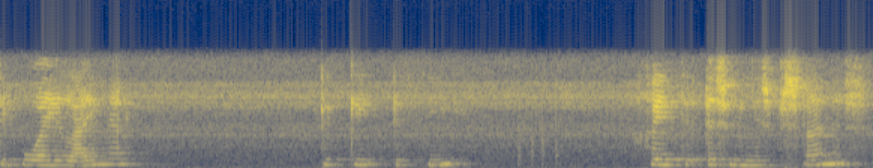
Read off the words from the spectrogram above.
tipo eyeliner aqui assim rente as minhas pestanas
